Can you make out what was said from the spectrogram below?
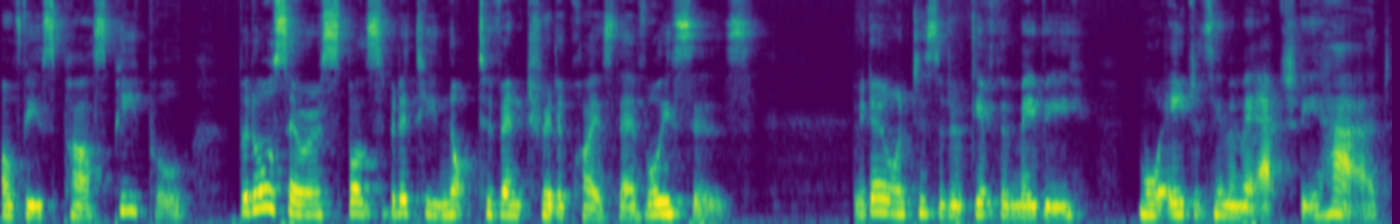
of these past people, but also a responsibility not to ventriloquize their voices. We don't want to sort of give them maybe more agency than they actually had,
